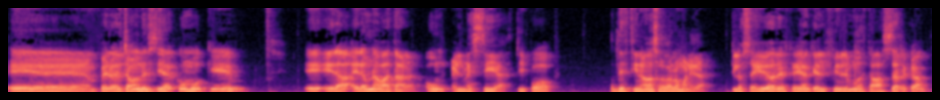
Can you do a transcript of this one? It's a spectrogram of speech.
Eh, pero el chabón decía como que eh, era, era un avatar, o un- el Mesías, tipo, destinado a salvar la humanidad. Los seguidores creían que el fin del mundo estaba cerca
